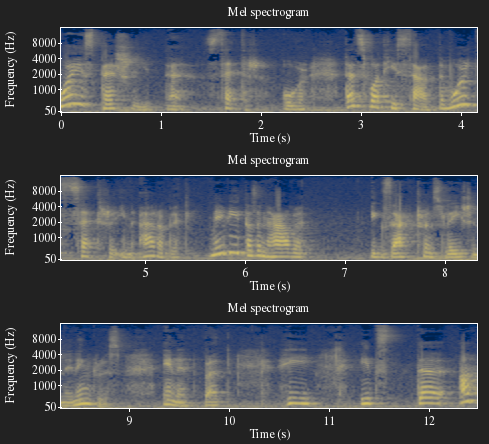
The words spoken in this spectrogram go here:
why especially the setr? Or that's what he said. The word setr in Arabic maybe it doesn't have an exact translation in English in it, but he it's the un,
